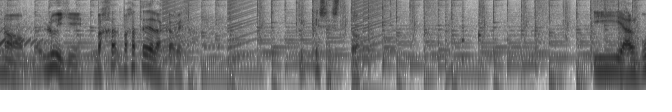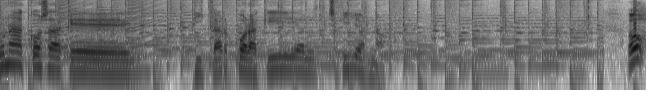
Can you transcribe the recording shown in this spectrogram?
No, Luigi, bájate de la cabeza. ¿Qué, es esto? ¿Y alguna cosa que picar por aquí a los chiquillos? No. ¡Oh!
